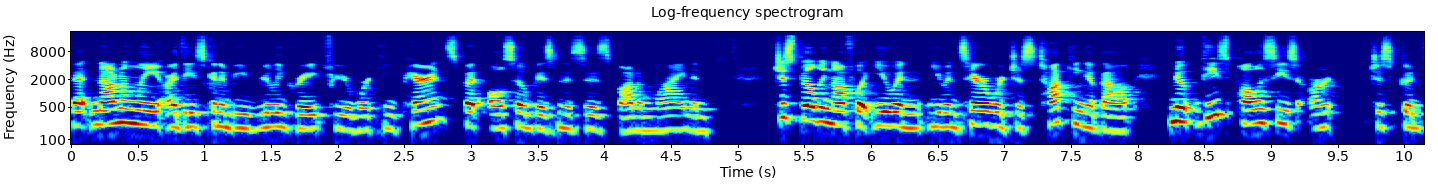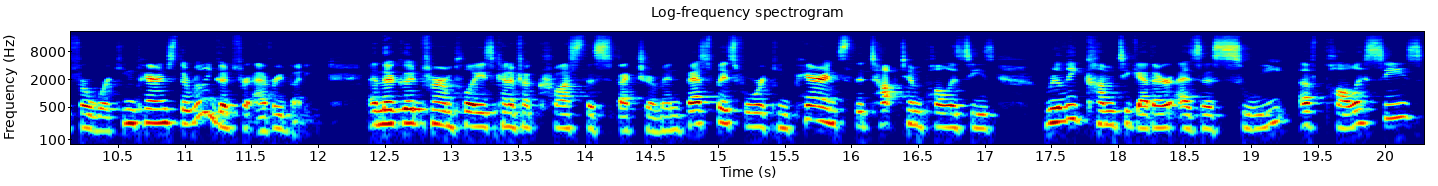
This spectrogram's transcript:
that not only are these going to be really great for your working parents, but also businesses' bottom line. And just building off what you and you and Sara were just talking about, you know, these policies aren't just good for working parents, they're really good for everybody. And they're good for employees kind of across the spectrum. And Best Place for Working Parents, the top 10 policies really come together as a suite of policies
